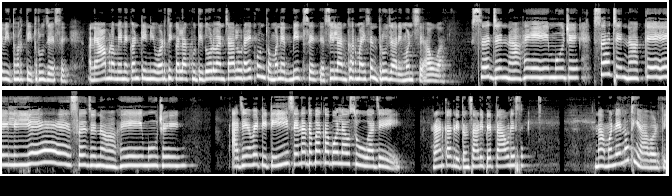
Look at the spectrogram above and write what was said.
એવી ધરતી ધ્રુજે છે. અને આમણે મેં કન્ટિન્યુ અડધી કલાક સુધી દોડવાનું ચાલુ રાખ્યું ને તો મને બીક છે કે શિલાન ઘરમાં છે ને ધ્રુજારી મનશે આવવા. સજના હે મુજે, સજના કે લીએ ટીટી સેના ધબાકા બોલાવશું આજે? રાણકાગડી તને સાડી પહેરતા આવડે છે? ના, મને નથી આવડતી.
